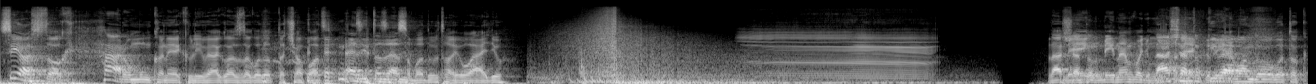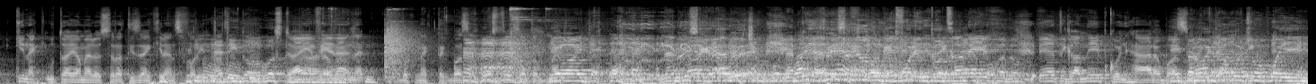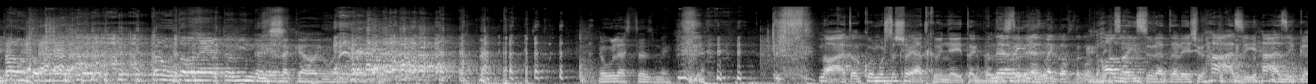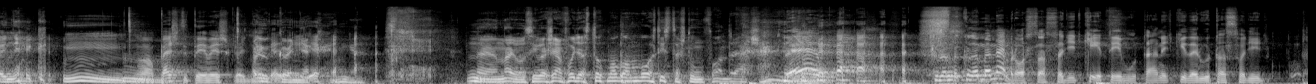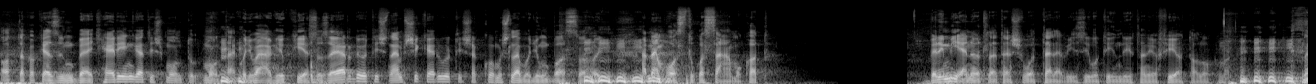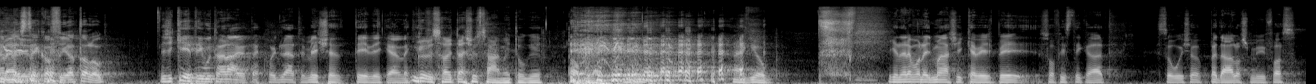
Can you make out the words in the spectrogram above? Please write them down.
Sziasztok! Három munkanélkülivel gazdagodott a csapat. Ez itt az elszabadult hajóágyú. Lássátok, Még, még nem vagyunk lássátok kivel van dolgotok, kinek utaljam először a 19 forintot. Eddig dolgoztunk Én fél, ne, amúgy. ne, adok nektek, baszok, osztozzatok meg. Jaj, de... Nem visszaadok egy forintot. Értik a, nép, értik a népkonyhára, Én basszok. tanultam, de olcsó poén. tanultam a NER-től, tanultam a NER-től mindenért le kell hajolni. Jó lesz ez még. Na hát akkor most a saját könnyeitekből Nem, is így lehet meggazdagodni. Hazai születelésű, házi, házi könnyek. Mm, a pesti tévés könnyek. Ők könnyek. Igen. Nagyon, nagyon szívesen fogyasztok magamból, tiszta Stumpf András. De különben, különben nem rossz az, hogy így két év után így kiderült az, hogy így adtak a kezünkbe egy heringet, és mondtuk, mondták, hogy vágjuk ki ezt az erdőt, és nem sikerült, és akkor most le vagyunk basszva, hogy hát nem hoztuk a számokat. Pedig milyen ötletes volt televíziót indítani a fiataloknak. Nem nézték a fiatalok? És így két év után rájöttek, hogy lehet, hogy mégse tévé kell neki. Gőzhajtású számítógép. Tablet. Meg jobb. Igen, erre van egy másik kevésbé szofisztikált szó is, a pedálos műfasz.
